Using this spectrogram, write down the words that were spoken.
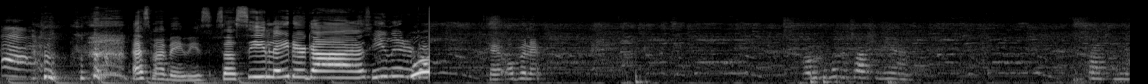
That's my babies. So see you later, guys. See you later. Okay, open it. Oh, we can put the trash in here. Trash in here.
